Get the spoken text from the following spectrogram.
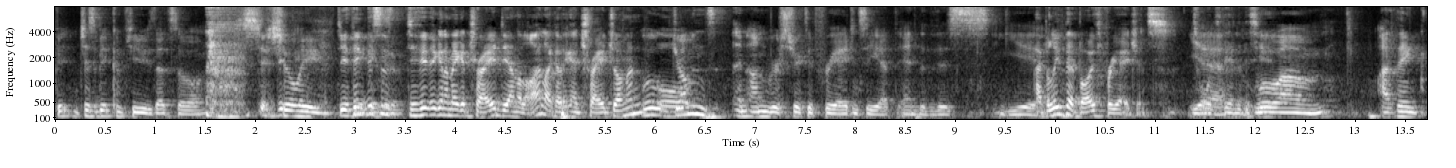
Bit, just a bit confused. That's all. Surely. do you think this is? Do you think they're going to make a trade down the line? Like, are they going to trade Drummond? Well, or- Drummond's an unrestricted free agency at the end of this year. I believe they're both free agents towards yeah. the end of this well, year. um, I think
